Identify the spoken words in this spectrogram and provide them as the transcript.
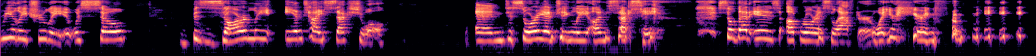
really, truly, it was so bizarrely anti sexual and disorientingly unsexy. so that is uproarious laughter, what you're hearing from me.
